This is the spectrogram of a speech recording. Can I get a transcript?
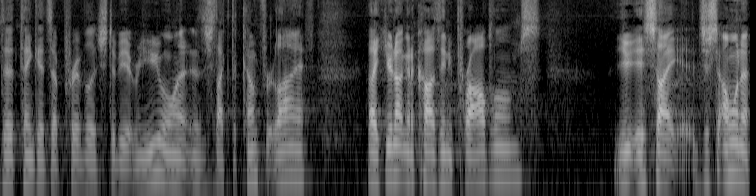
to think it's a privilege to be you want it's like the comfort life. Like you're not going to cause any problems. You, it's like just i want to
